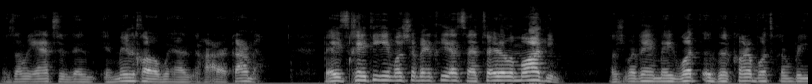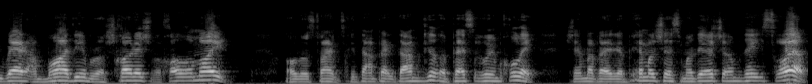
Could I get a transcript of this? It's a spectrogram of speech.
was only answered in, in mincha and Har Carmel. Beis Chaytiki Moshe Ben Kriyas HaTorah L'Moadim. Moshe Rabbeinu made what the of what's going to be read on Moadim, Rosh Chodesh, V'chol HaMoed. All those times. Kitam Perek Dam Gila, Pesach V'im Chulei. Shem Avayda Ben Moshe Smodei Hashem Bnei Yisrael.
